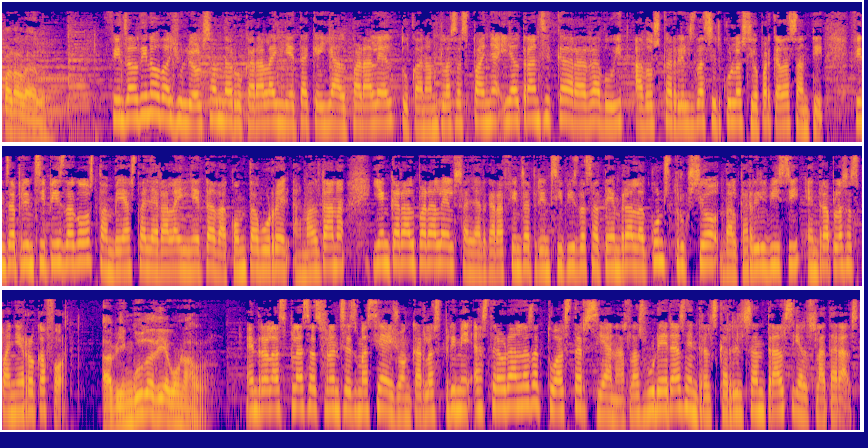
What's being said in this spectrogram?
Paral·lel. Fins al 19 de juliol s'enderrocarà la illeta que hi ha al paral·lel tocant en plaça Espanya i el trànsit quedarà reduït a dos carrils de circulació per cada sentit. Fins a principis d'agost també es tallarà la illeta de Comte Borrell a Maldana i encara el paral·lel s'allargarà fins a principis de setembre la construcció del carril bici entre plaça Espanya i Rocafort. Avinguda Diagonal. Entre les places Francesc Macià i Joan Carles I es trauran les actuals tercianes, les voreres entre els carrils centrals i els laterals,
